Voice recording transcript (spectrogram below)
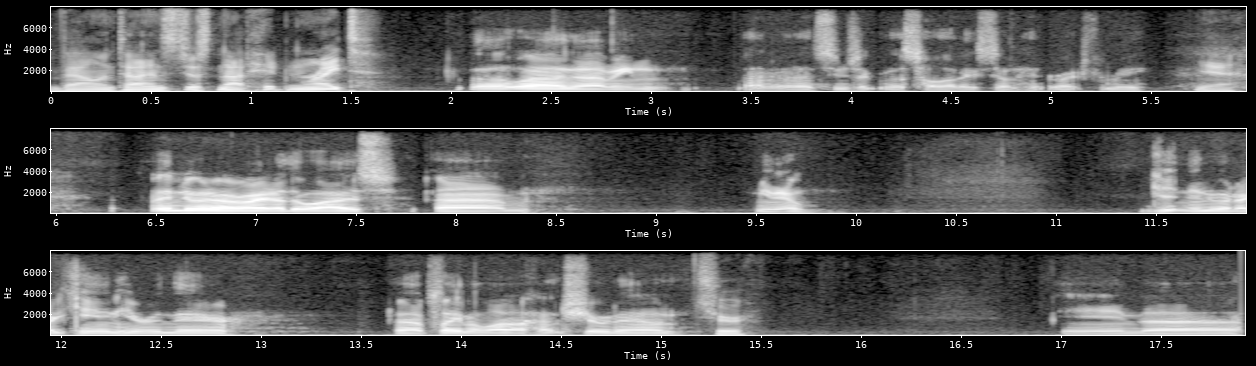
Valentine's just not hitting right. Well, no, I mean, I don't know. It seems like most holidays don't hit right for me. Yeah. I'm doing all right otherwise. Um, you know, getting in what I can here and there. Uh, playing a lot of Hunt Showdown. Sure. And uh,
